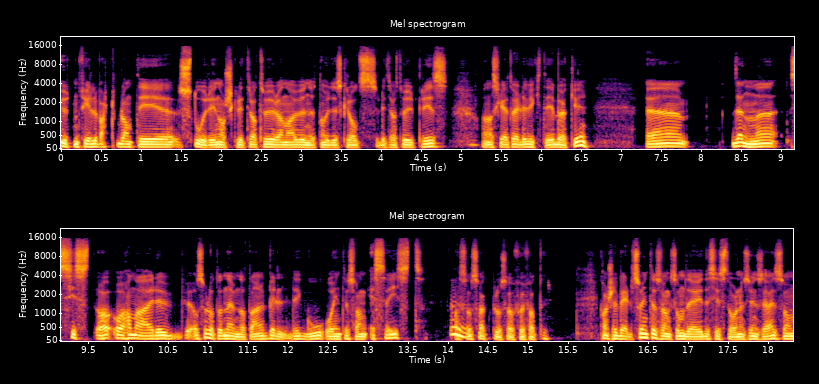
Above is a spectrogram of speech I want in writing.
uten tvil vært blant de store i norsk litteratur. Han har vunnet Nordisk råds litteraturpris. Han har skrevet veldig viktige bøker. Eh, Denne siste, og, han er eh, også lov til å nevne at han er en veldig god og interessant essayist. Altså sakprosaforfatter. Kanskje vel så interessant som det i de siste årene, syns jeg, som,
